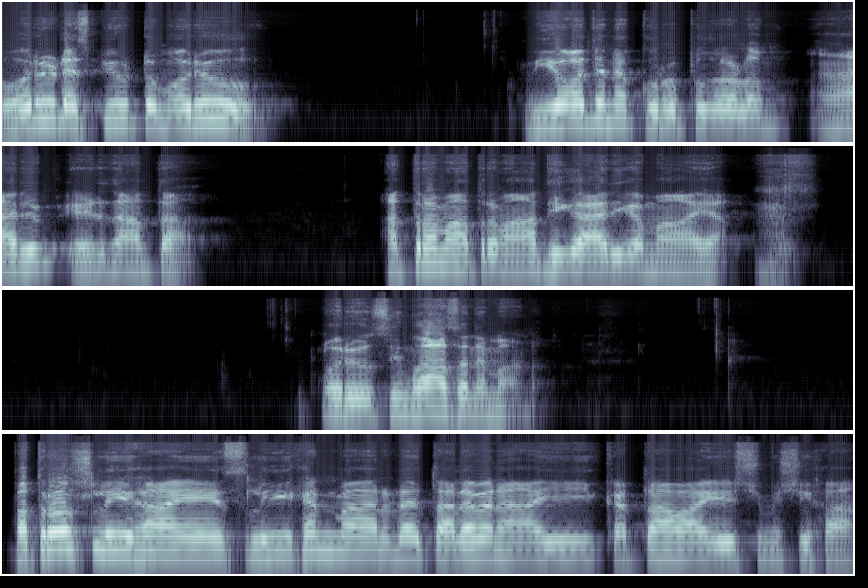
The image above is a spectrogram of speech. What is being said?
ഒരു ഡെസ്പ്യൂട്ടും ഒരു വിയോജന കുറിപ്പുകളും ആരും എഴുതാത്ത അത്രമാത്രം ആധികാരികമായ ഒരു സിംഹാസനമാണ്. പത്രോസ് പത്രോസ്ലീഹായെ സ്ലീഹന്മാരുടെ തലവനായി കർത്താവായ യേശുമിഷിഹ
